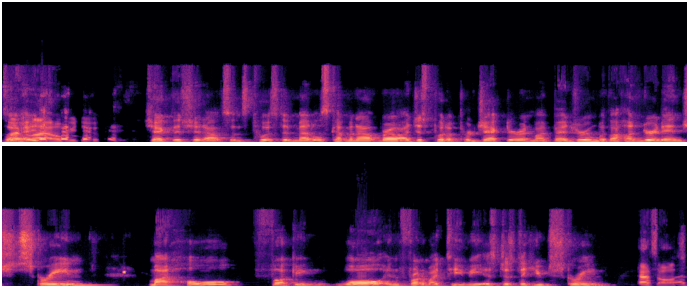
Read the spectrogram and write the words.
so I, hey, I hope you do. check this shit out. Since Twisted Metal's coming out, bro, I just put a projector in my bedroom with a hundred inch screen. My whole fucking wall in front of my TV is just a huge screen. That's awesome.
